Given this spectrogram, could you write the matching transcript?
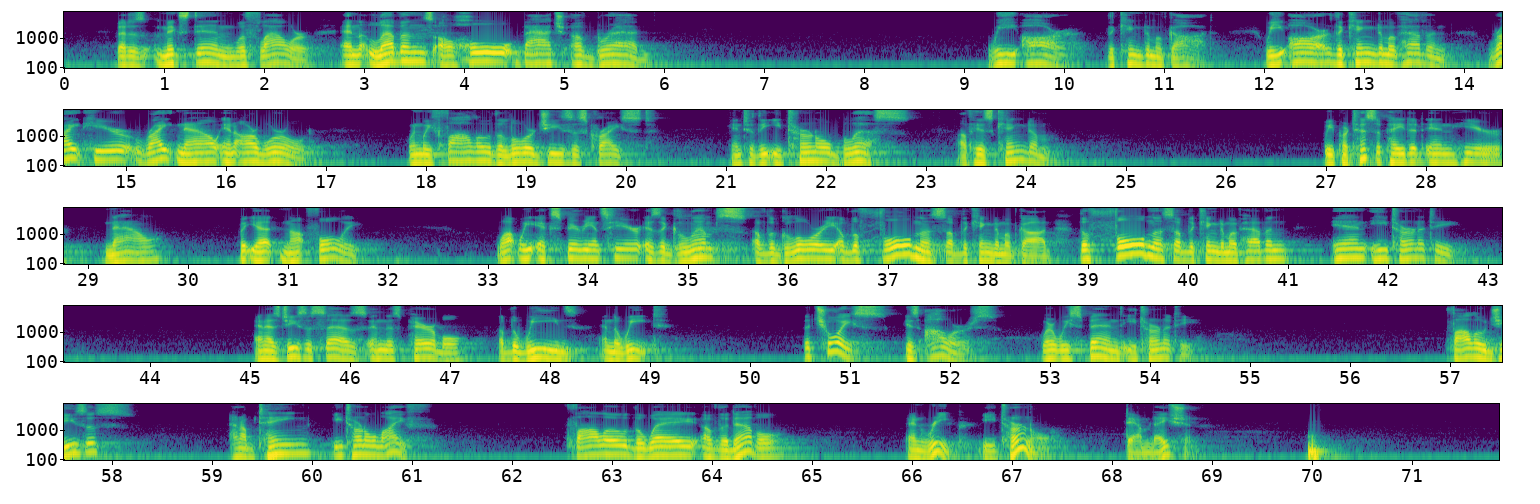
that is mixed in with flour and leavens a whole batch of bread. We are the kingdom of God. We are the kingdom of heaven right here, right now in our world when we follow the Lord Jesus Christ into the eternal bliss of His kingdom. We participated in here now, but yet not fully. What we experience here is a glimpse of the glory of the fullness of the kingdom of God, the fullness of the kingdom of heaven in eternity. And as Jesus says in this parable of the weeds and the wheat, the choice is ours where we spend eternity. Follow Jesus and obtain eternal life. Follow the way of the devil and reap eternal damnation.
